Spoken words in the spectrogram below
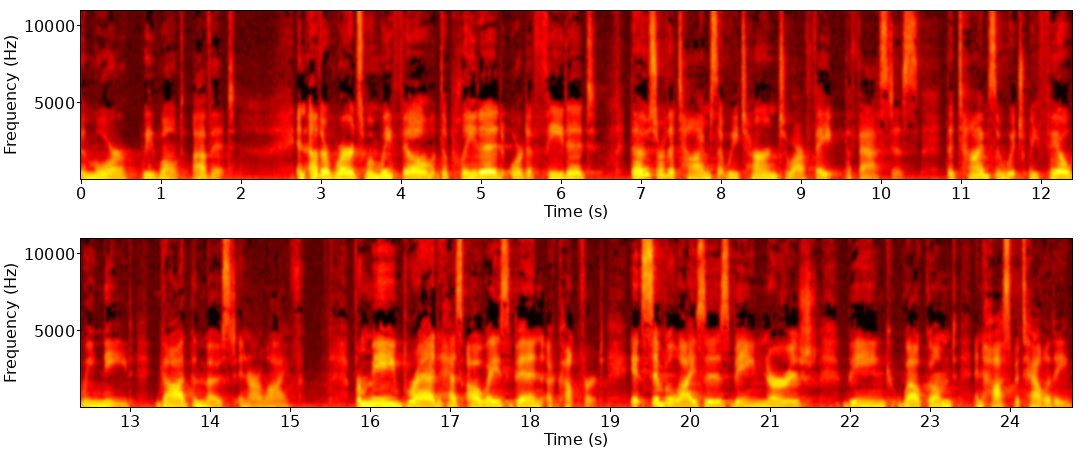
the more we want of it. In other words, when we feel depleted or defeated, those are the times that we turn to our faith the fastest, the times in which we feel we need God the most in our life. For me, bread has always been a comfort. It symbolizes being nourished, being welcomed, and hospitality.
